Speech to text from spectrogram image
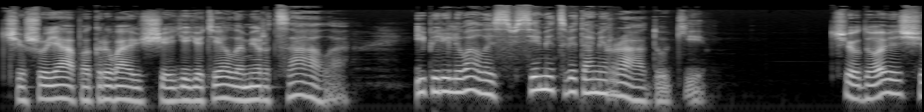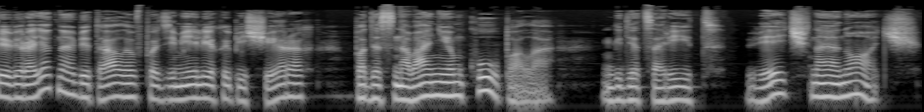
Чешуя, покрывающая ее тело, мерцала и переливалась всеми цветами радуги. Чудовище, вероятно, обитало в подземельях и пещерах под основанием купола, где царит вечная ночь.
